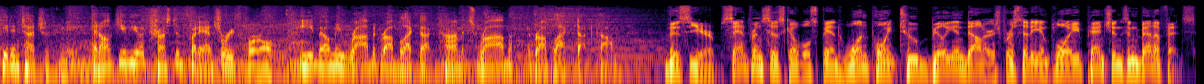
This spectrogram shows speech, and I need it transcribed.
get in touch with me and I'll give you a trusted financial referral. Email me rob at robblack.com. It's rob at robblack.com. This year, San Francisco will spend $1.2 billion for city employee pensions and benefits.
